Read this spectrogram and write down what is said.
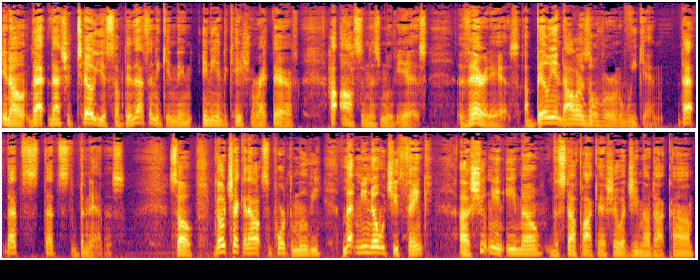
You know that that should tell you something. That's any any indication right there of how awesome this movie is. There it is, a billion dollars over a weekend. That that's that's bananas. So go check it out, support the movie. Let me know what you think. Uh, shoot me an email, the stuff podcast show at gmail.com.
